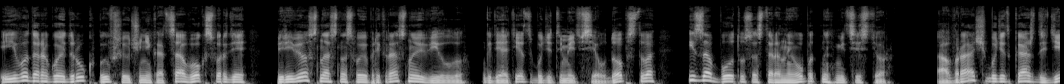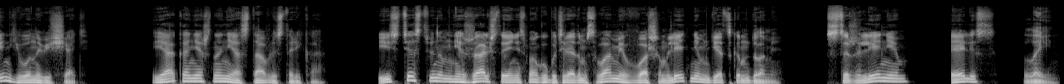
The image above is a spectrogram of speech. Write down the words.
И его дорогой друг, бывший ученик отца в Оксфорде, перевез нас на свою прекрасную виллу, где отец будет иметь все удобства и заботу со стороны опытных медсестер, а врач будет каждый день его навещать. Я, конечно, не оставлю старика. Естественно, мне жаль, что я не смогу быть рядом с вами в вашем летнем детском доме. С сожалением, Элис Лейн.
